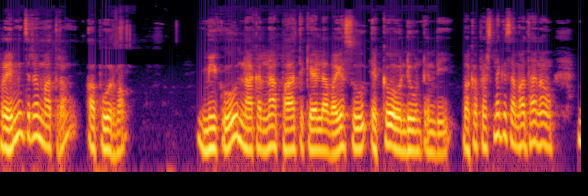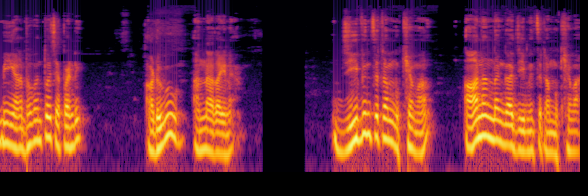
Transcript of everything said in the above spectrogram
ప్రేమించడం మాత్రం అపూర్వం. మీకు నాకన్నా పాతికేళ్ళ వయస్సు ఎక్కువ ఉండి ఉంటుంది. ఒక ప్రశ్నకి సమాధానం మీ అనుభవంతో చెప్పండి. అడుగు అన్నారాయన జీవించటం ముఖ్యమా? ఆనందంగా జీవించటం ముఖ్యమా?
